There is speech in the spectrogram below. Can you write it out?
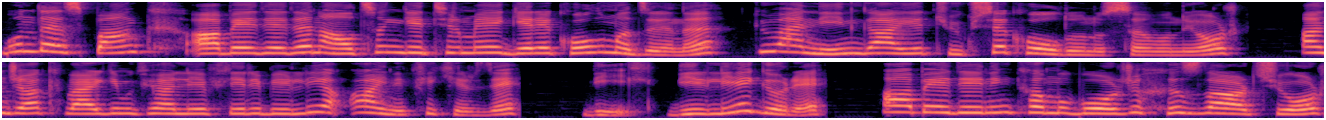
Bundesbank, ABD'den altın getirmeye gerek olmadığını, güvenliğin gayet yüksek olduğunu savunuyor. Ancak vergi mükellefleri birliği aynı fikirde değil. Birliğe göre ABD'nin kamu borcu hızla artıyor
